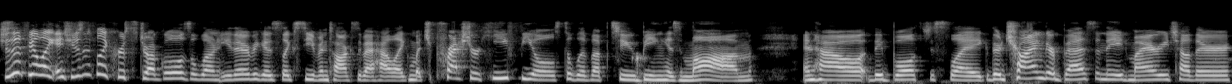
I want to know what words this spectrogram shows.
She doesn't feel like, and she doesn't feel like her struggle is alone either, because like Steven talks about how like much pressure he feels to live up to being his mom, and how they both just like they're trying their best and they admire each other,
